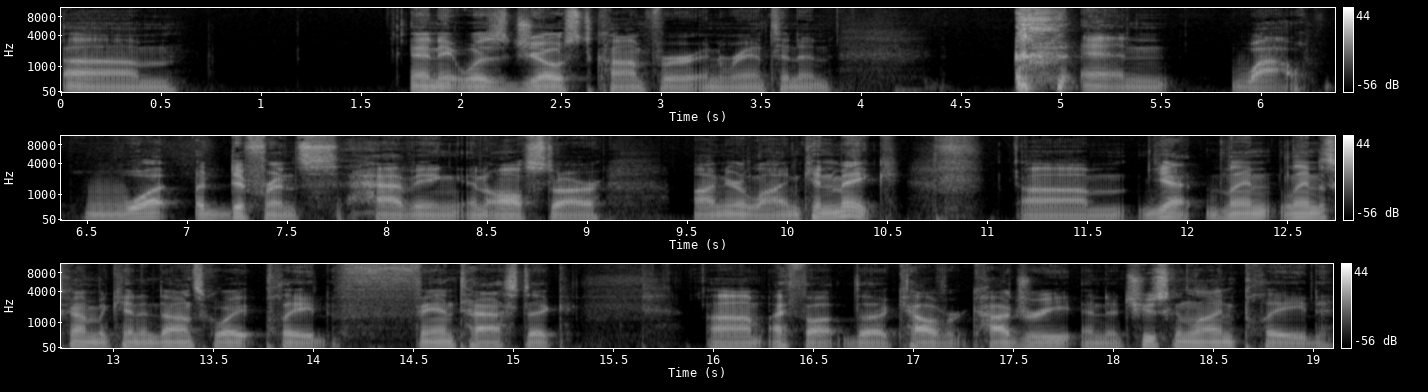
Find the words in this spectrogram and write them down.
um, and it was Jost, Compher, and Rantanen. and wow, what a difference having an all star on your line can make. Um, yeah, Land- Landeskog, MacKinnon, Donskoy played fantastic. Um, I thought the Calvert, Kadri, and Nichushkin line played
